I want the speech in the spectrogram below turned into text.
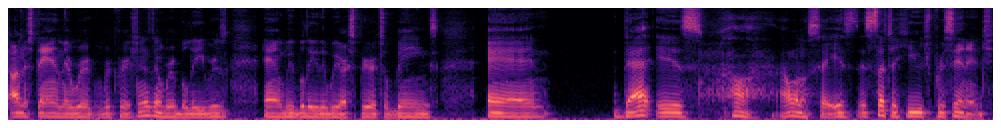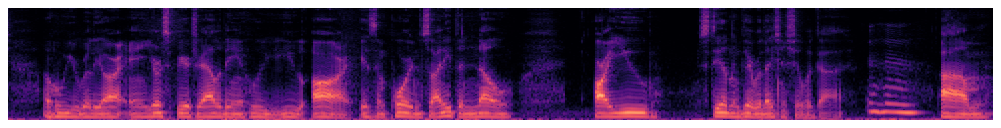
understand that we're, we're Christians and we're believers, and we believe that we are spiritual beings, and that is, huh, I want to say, it's, it's such a huge percentage of who you really are, and your spirituality and who you are is important. So I need to know: Are you still in good relationship with God? Um,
